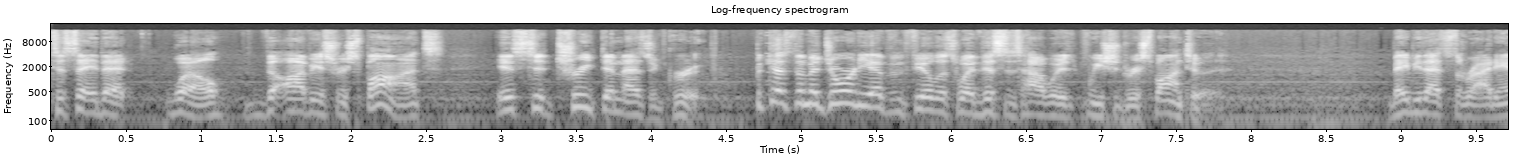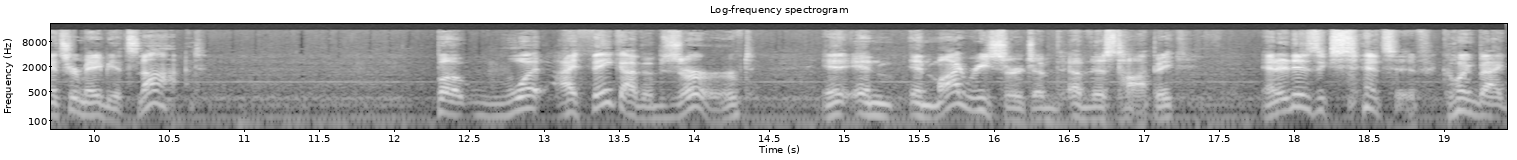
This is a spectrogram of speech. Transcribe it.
To say that, well, the obvious response is to treat them as a group. Because the majority of them feel this way, this is how we, we should respond to it. Maybe that's the right answer, maybe it's not. But what I think I've observed in, in, in my research of, of this topic, and it is extensive, going back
